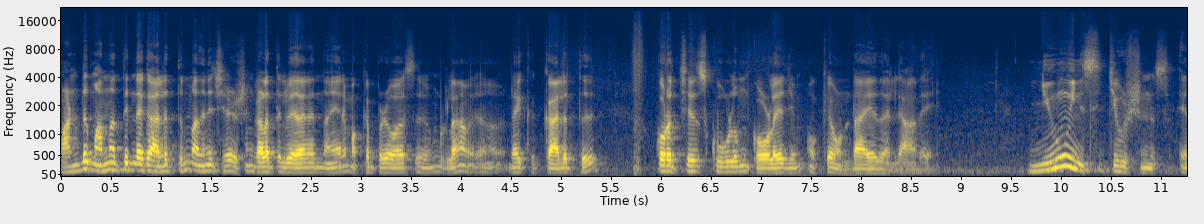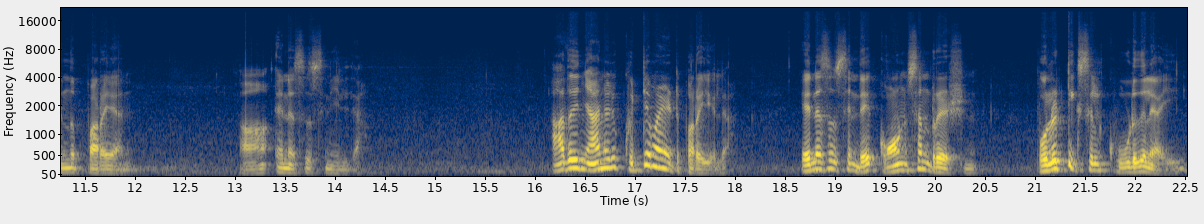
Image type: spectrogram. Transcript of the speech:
പണ്ട് മന്നത്തിന്റെ കാലത്തും അതിനുശേഷം കളത്തിൽ വേദന നായരും മക്കപ്പുഴവാസമുള്ള ഒക്കെ കാലത്ത് കുറച്ച് സ്കൂളും കോളേജും ഒക്കെ ഉണ്ടായതല്ലാതെ ന്യൂ ഇൻസ്റ്റിറ്റ്യൂഷൻസ് എന്ന് പറയാൻ ആ എൻ എസ് എസിനില്ല അത് ഞാനൊരു കുറ്റമായിട്ട് പറയില്ല. എൻ എസ് എസിന്റെ കോൺസെൻട്രേഷൻ പൊളിറ്റിക്സിൽ കൂടുതലായി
